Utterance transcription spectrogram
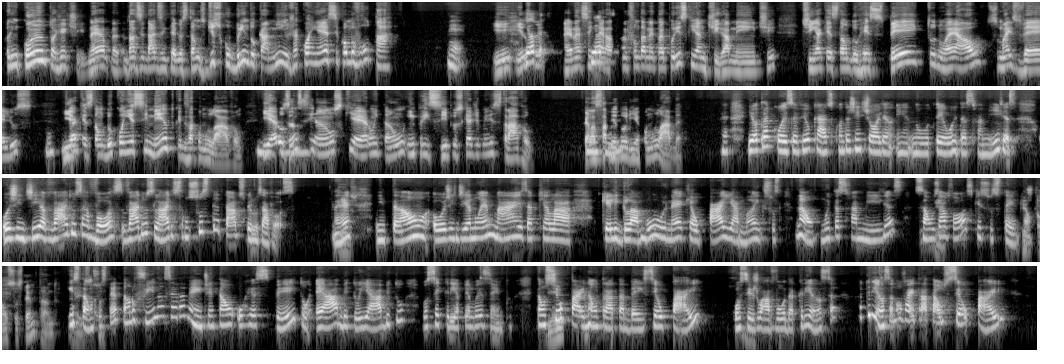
enquanto a gente, né, nas idades interiores, estamos descobrindo o caminho, já conhece como voltar. É. E isso, é, nessa interação é fundamental. É por isso que antigamente tinha a questão do respeito, não é, aos mais velhos, uhum. e a questão do conhecimento que eles acumulavam. E eram os uhum. anciãos que eram, então, em princípios que administravam, pela uhum. sabedoria acumulada. É. E outra coisa, viu, Carlos, quando a gente olha no teor das famílias, hoje em dia vários avós, vários lares são sustentados pelos avós, né? Isso. Então, hoje em dia não é mais aquela aquele glamour, né, que é o pai e a mãe que sustentam. Não, muitas famílias são os Isso. avós que sustentam. Que estão sustentando. Estão sustentando financeiramente. Então, o respeito é hábito, e hábito você cria pelo exemplo. Então, se Muito. o pai não trata bem seu pai, ou seja, o avô da criança, a criança não vai tratar o seu pai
